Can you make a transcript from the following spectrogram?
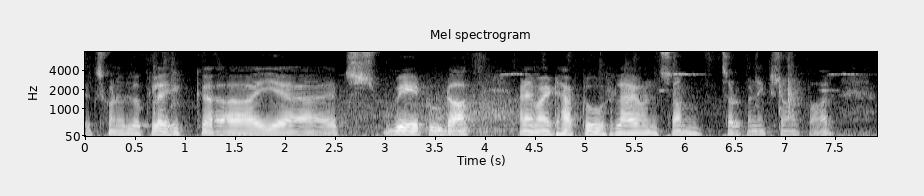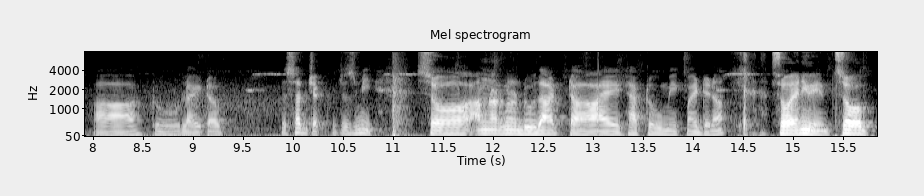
it's to look like. Uh, yeah it's way too dark and I might have to rely on some sort of an external power uh, to light up the subject which is me. So i'm not going to do that uh, i have to make my dinner. So anyway so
